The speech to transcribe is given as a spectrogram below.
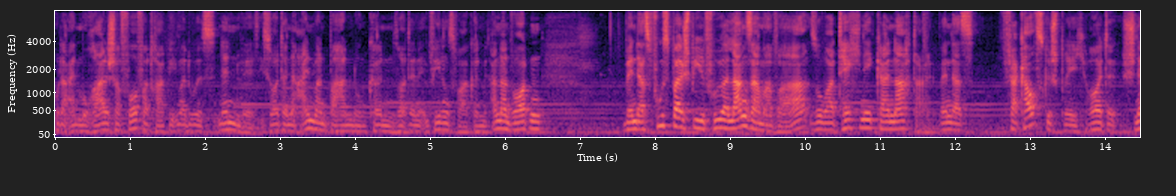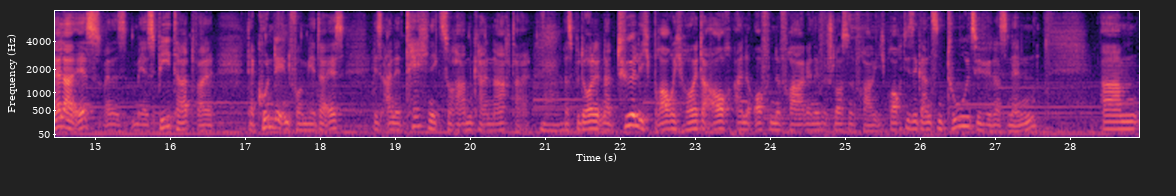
oder ein moralischer Vorvertrag, wie immer du es nennen willst. Ich sollte eine Einwandbehandlung können, sollte eine Empfehlungsfrage können. Mit anderen Worten, wenn das Fußballspiel früher langsamer war, so war Technik kein Nachteil. Wenn das Verkaufsgespräch heute schneller ist, wenn es mehr Speed hat, weil der Kunde informierter ist, ist eine Technik zu haben kein Nachteil. Mhm. Das bedeutet, natürlich brauche ich heute auch eine offene Frage, eine geschlossene Frage. Ich brauche diese ganzen Tools, wie wir das nennen. Ähm,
